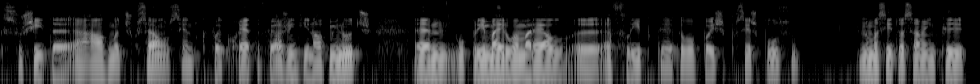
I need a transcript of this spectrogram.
que suscita alguma discussão, sendo que foi correta, foi aos 29 minutos. Um, o primeiro amarelo a Felipe, que acabou depois por ser expulso numa situação em que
